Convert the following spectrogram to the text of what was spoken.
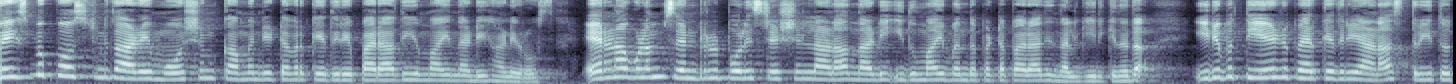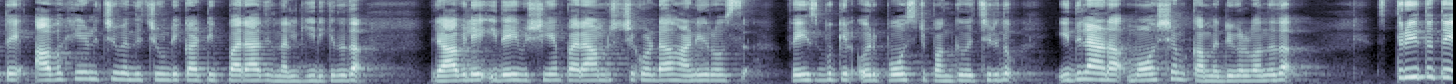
ഫേസ്ബുക്ക് പോസ്റ്റിന് താഴെ മോശം കമന്റ് ഇട്ടവർക്കെതിരെ പരാതിയുമായി നടി Honey Rose. Ernakulam central police സ്റ്റേഷനിലാണ് നടി ഇതുമായി ബന്ധപ്പെട്ട പരാതി നൽകിയിരിക്കുന്നത്. ഇരുപത്തിയേഴ് പേർക്കെതിരെയാണ് സ്ത്രീത്വത്തെ അവഹേളിച്ചുവെന്ന് ചൂണ്ടിക്കാട്ടി പരാതി നൽകിയിരിക്കുന്നത്. രാവിലെ ഇതേ വിഷയം പരാമർശിച്ചുകൊണ്ട് ഹണി റോസ് ഫേസ്ബുക്കിൽ ഒരു പോസ്റ്റ് പങ്കുവച്ചിരുന്നു. ഇതിലാണ് മോശം കമന്റുകൾ വന്നത്. സ്ത്രീത്വത്തെ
